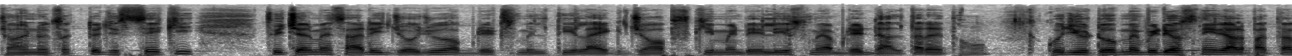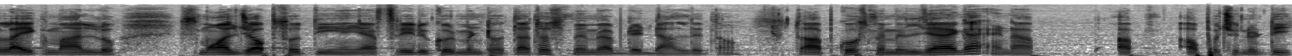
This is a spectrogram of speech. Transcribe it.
ज्वाइन हो सकते हो, जिससे कि फ्यूचर में सारी जो जो अपडेट्स मिलती है लाइक जॉब्स की मैं डेली उसमें अपडेट डालता रहता हूँ। कुछ यूट्यूब में वीडियोस नहीं डाल पाता लाइक मान लो स्मॉल जॉब्स होती हैं या फ्री रिक्रूटमेंट होता है तो उसमें मैं अपडेट डाल देता हूँ। तो आपको उसमें मिल जाएगा एंड आप आप अपॉर्चुनिटी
